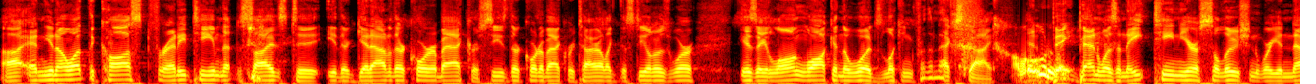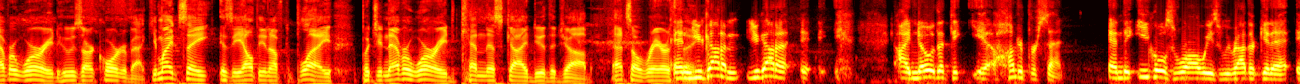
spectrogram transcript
Uh, and you know what? The cost for any team that decides to either get out of their quarterback or sees their quarterback retire, like the Steelers were, is a long walk in the woods looking for the next guy. And Big Ben was an 18 year solution where you never worried who's our quarterback. You might say, is he healthy enough to play? But you never worried, can this guy do the job? That's a rare thing. And you got to, you got to. I know that the hundred percent. And the Eagles were always we rather get a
